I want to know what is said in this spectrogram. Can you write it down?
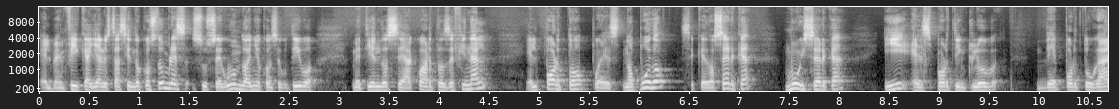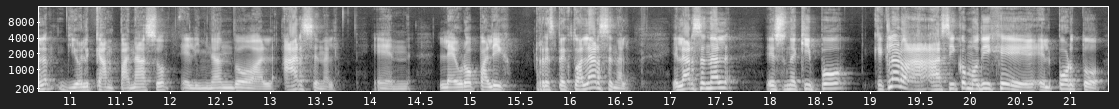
El Benfica ya lo está haciendo costumbre, es su segundo año consecutivo metiéndose a cuartos de final. El Porto, pues no pudo, se quedó cerca, muy cerca, y el Sporting Club de Portugal dio el campanazo eliminando al Arsenal en la Europa League. Respecto al Arsenal, el Arsenal es un equipo que, claro, así como dije, el Porto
